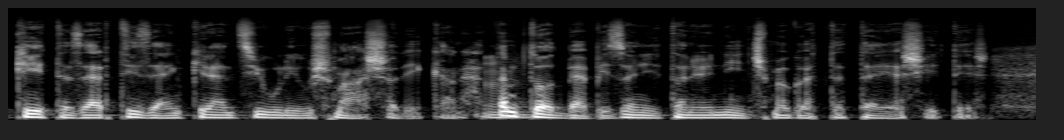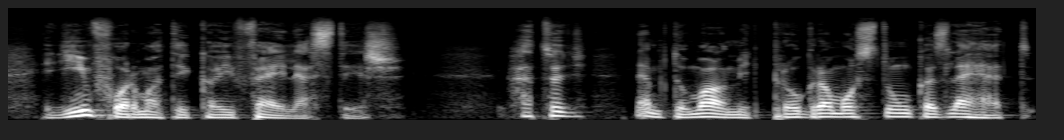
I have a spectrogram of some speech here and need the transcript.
2019. július másodikán. Hát nem mm. tudod bebizonyítani, hogy nincs mögötte teljesítés. Egy informatikai fejlesztés. Hát, hogy nem tudom, valamit programoztunk, az lehet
